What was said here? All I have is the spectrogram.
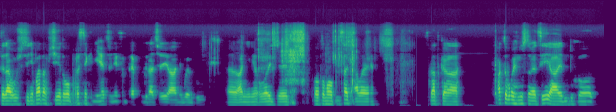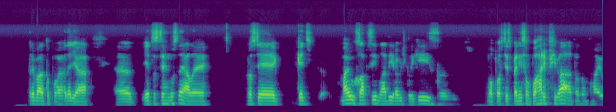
teda už si nepamätám, či je to bolo presne knihe, čo nechcem trepnúť radšej a nebudem tu e, ani hovoriť, že o tom mohol písať, ale skrátka fakt to boli hnusné veci a jednoducho treba to povedať a uh, je to ste hnusné, ale proste keď majú chlapci mladí robiť kliky z, no proste s penisom pohári piva a potom to majú,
